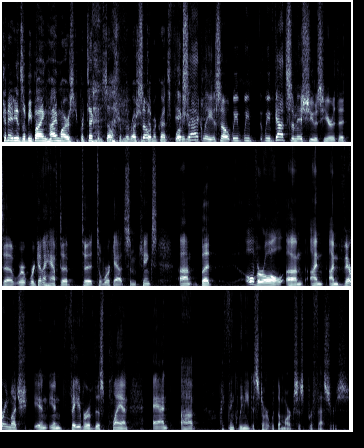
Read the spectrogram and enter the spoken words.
Canadians will be buying HIMARS to protect themselves from the Russian so, Democrats. Floating exactly. So we we we've got some issues here that uh, we're we're going to have to to to work out some kinks, um, but. Overall, um, I'm I'm very much in, in favor of this plan, and uh, I think we need to start with the Marxist professors.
